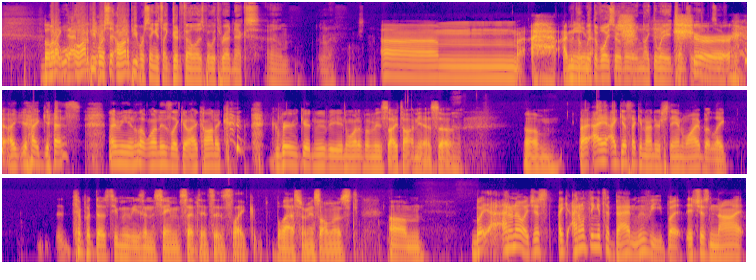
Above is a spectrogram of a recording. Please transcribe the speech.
but a lot, like of- a lot of maybe people are has- saying, a lot of people are saying it's like Goodfellas, but with rednecks. Um, I don't know. Um, I mean, with the voiceover and like the way it jumps sure, around. and stuff. I, I guess. I mean, one is like an iconic, very good movie, and one of them is I Tonya. So, um, I, I, I guess I can understand why, but like to put those two movies in the same sentence is like blasphemous almost. Um, but I, I don't know. It just like I don't think it's a bad movie, but it's just not.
